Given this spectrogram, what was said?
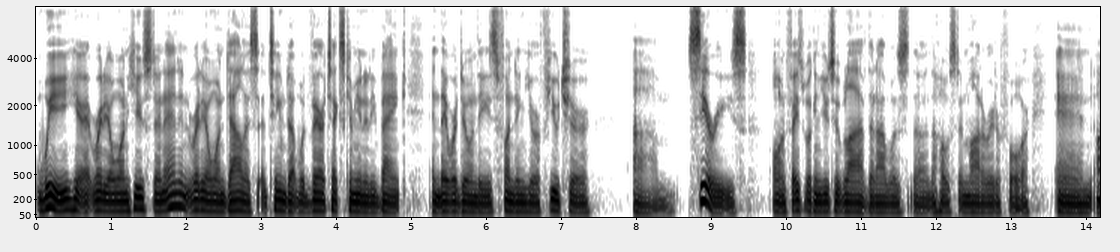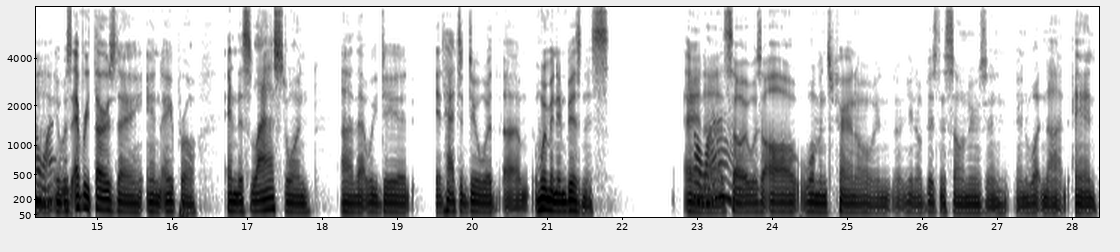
we here at Radio One Houston and in Radio One Dallas teamed up with Veritex Community Bank, and they were doing these funding your future um, series on Facebook and YouTube Live that I was the, the host and moderator for, and uh, Oh, wow. it was every Thursday in April. And this last one uh, that we did, it had to do with um, women in business. And Oh, wow. uh, so it was all women's panel and, uh, you know, business owners and, and whatnot. And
